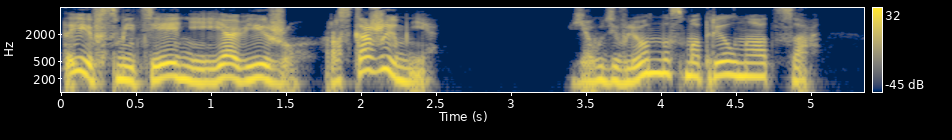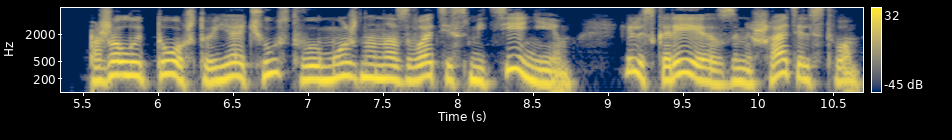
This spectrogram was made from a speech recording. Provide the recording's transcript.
«Ты в смятении, я вижу. Расскажи мне». Я удивленно смотрел на отца — Пожалуй, то, что я чувствую, можно назвать и смятением, или скорее замешательством.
